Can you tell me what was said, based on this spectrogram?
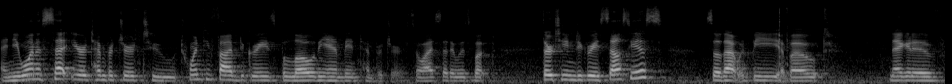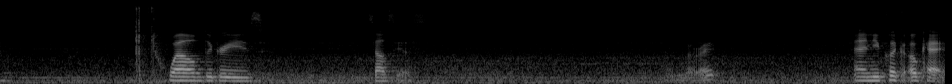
And you want to set your temperature to 25 degrees below the ambient temperature. So I said it was about 13 degrees Celsius. So that would be about negative 12 degrees Celsius. Sounds about right. And you click OK.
